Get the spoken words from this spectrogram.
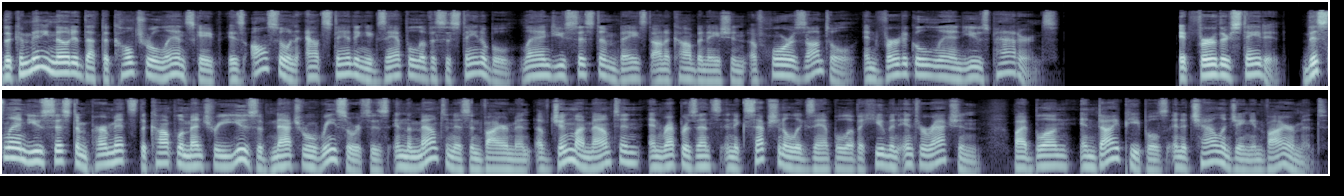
The committee noted that the cultural landscape is also an outstanding example of a sustainable land use system based on a combination of horizontal and vertical land use patterns. It further stated, this land use system permits the complementary use of natural resources in the mountainous environment of Jingmai Mountain and represents an exceptional example of a human interaction by Blang and Dai peoples in a challenging environment.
